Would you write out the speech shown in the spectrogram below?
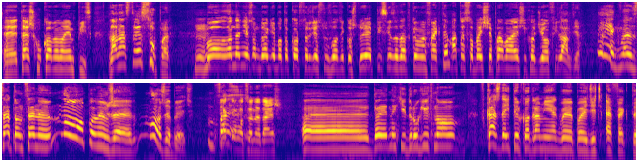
E, też hukowe mają pisk. Dla nas to jest super. Bo one nie są drogie, bo to około 40 zł kosztuje. Pisk jest dodatkowym efektem, a to jest obejście prawa, jeśli chodzi o Finlandię. No jak za tą cenę, no powiem, że może być. Jaką ocenę dajesz? Eee, do jednych i drugich, no w każdej tylko dla mnie jakby powiedzieć efekt e,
